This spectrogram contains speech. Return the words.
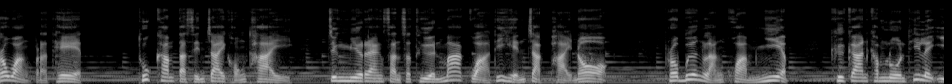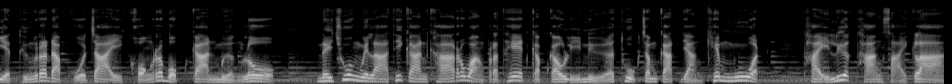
ระหว่างประเทศ ทุกคำตัดสินใจของไทยจึงมีแรงสั่นสะเทือนมากกว่าที่เห็นจากภายนอก เพราะเบื้องหลังความเงียบ คือการคำนวณที่ละเอียดถึงระดับหัวใจของระบบการเมืองโลก ในช่วงเวลาที่การค้าระหว่างประเทศกับเกาหลีเหนือถูกจำกัดอย่างเข้มงวด ไทยเลือกทางสายกลาง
